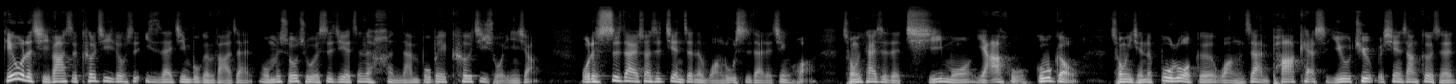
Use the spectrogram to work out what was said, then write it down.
给我的启发是，科技都是一直在进步跟发展，我们所处的世界真的很难不被科技所影响。我的世代算是见证了网络时代的进化，从一开始的奇摩、雅虎、Google，从以前的部落格网站、Podcast、YouTube 线上课程、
